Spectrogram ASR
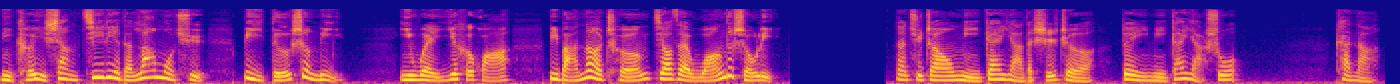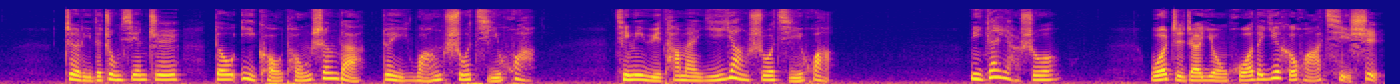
你可以上激烈的拉莫去，必得胜利，因为耶和华必把那城交在王的手里。”那去招米该亚的使者对米该亚说：“看哪，这里的众先知都异口同声的对王说吉话。”请你与他们一样说吉话。米盖亚说：“我指着永活的耶和华起誓，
